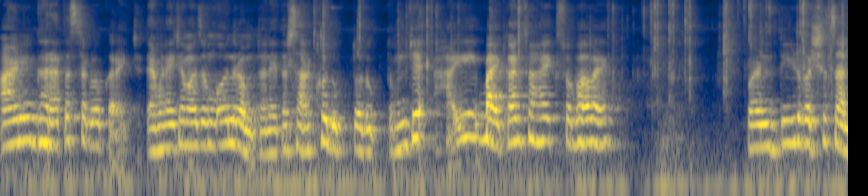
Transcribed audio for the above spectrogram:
आणि घरातच सगळं करायचं. त्या म्हणायच्या माझं मन रमतं नाही तर सारखं दुखतं दुखतं. म्हणजे हाही बायकांचा हा एक स्वभाव आहे. पण दीड वर्ष चाल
